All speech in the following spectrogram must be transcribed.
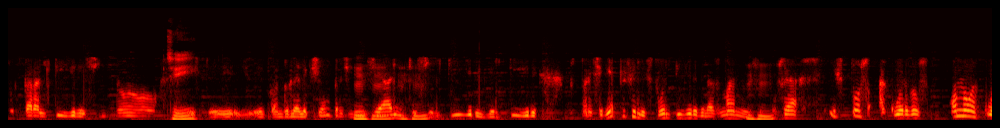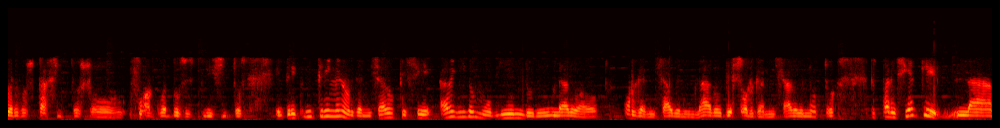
soltar al tigre si no, sí. Este, eh, cuando la elección presidencial, y que si el tigre y el tigre, parecería que se les fue el tigre de las manos. O sea, estos acuerdos, o no acuerdos tácitos o, o, acuerdos explícitos, entre un crimen organizado que se ha venido moviendo de un lado a otro, organizado en un lado, desorganizado en otro, pues parecía que la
